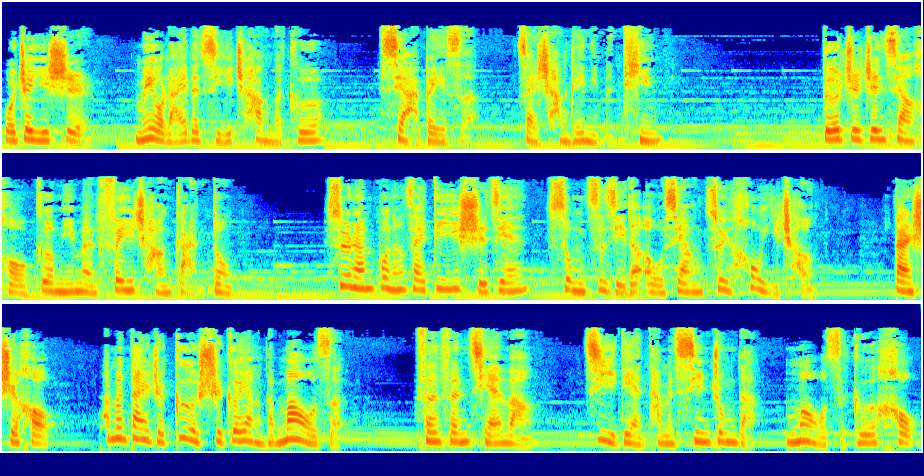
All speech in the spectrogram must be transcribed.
我这一世没有来得及唱的歌，下辈子再唱给你们听。得知真相后，歌迷们非常感动。虽然不能在第一时间送自己的偶像最后一程，但事后他们戴着各式各样的帽子，纷纷前往祭奠他们心中的帽子歌后。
